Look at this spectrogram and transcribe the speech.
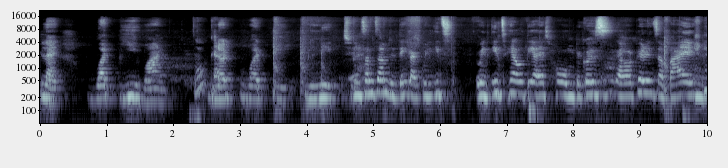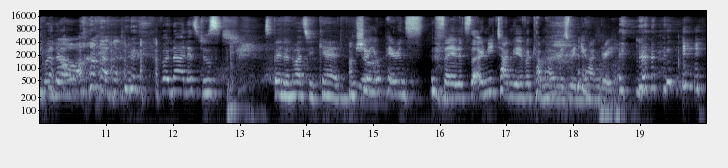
like what we want, Okay. not what we need to. And sometimes you think like we eat we eat healthier at home because our parents are buying. But now, but now let's just spend on what we can. I'm sure your parents say that's the only time you ever come home is when you're hungry.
